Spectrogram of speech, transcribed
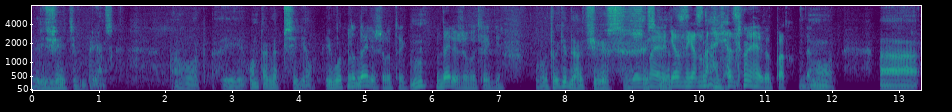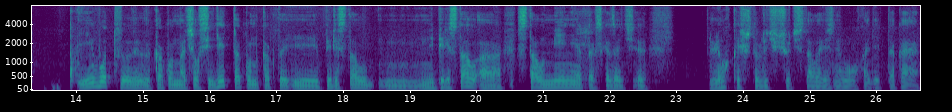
езжайте в Брянск. Вот. И он тогда посидел. И вот Ну, дали же в итоге. М? Дали же в итоге. в итоге, да, через Я 6 знаю, лет. я, я знаю, я знаю этот подход. Да. Вот. А, и вот э, как он начал сидеть, так он как-то и перестал, не перестал, а стал менее, так сказать, э, легкость, что ли, чуть-чуть стала из него уходить такая.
